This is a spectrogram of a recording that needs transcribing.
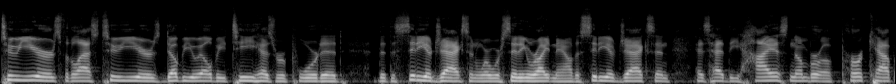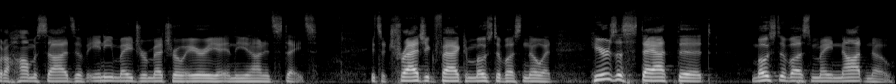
Two years, for the last two years, WLBT has reported that the city of Jackson, where we're sitting right now, the city of Jackson has had the highest number of per capita homicides of any major metro area in the United States. It's a tragic fact, and most of us know it. Here's a stat that most of us may not know.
